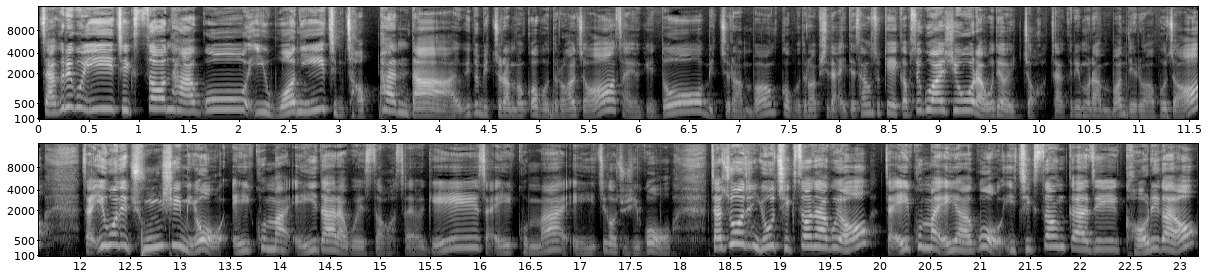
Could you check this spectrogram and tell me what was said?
자, 그리고 이 직선하고 이 원이 지금 접한다. 여기도 밑줄 한번 꺼 보도록 하죠. 자, 여기도 밑줄 한번 꺼 보도록 합시다. 이때 상수 K 값을 구하시오라고 되어 있죠. 자, 그림으로 한번 내려와 보죠. 자, 이 원의 중심이요. A, A다라고 했어. 자, 여기 자, A, A 찍어 주시고 자, 주어진 요 직선하고요. 자, A, A하고 이 직선까지 거리가요.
